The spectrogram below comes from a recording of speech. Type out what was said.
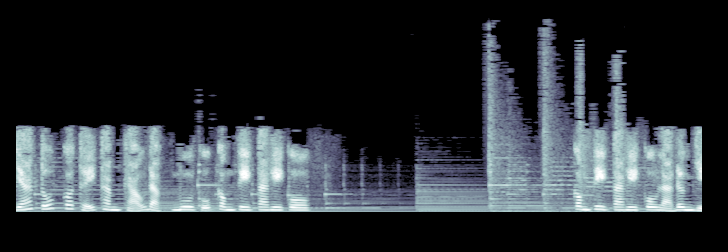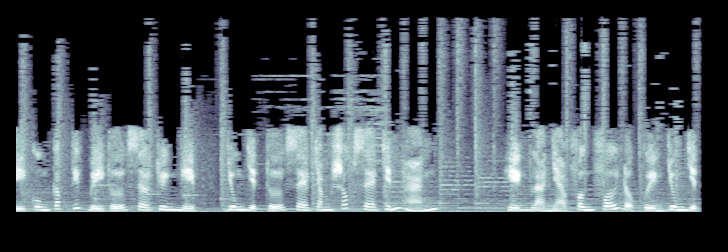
giá tốt có thể tham khảo đặt mua của công ty Tahico. Công ty Tahico là đơn vị cung cấp thiết bị rửa xe chuyên nghiệp, dung dịch rửa xe chăm sóc xe chính hãng. Hiện là nhà phân phối độc quyền dung dịch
